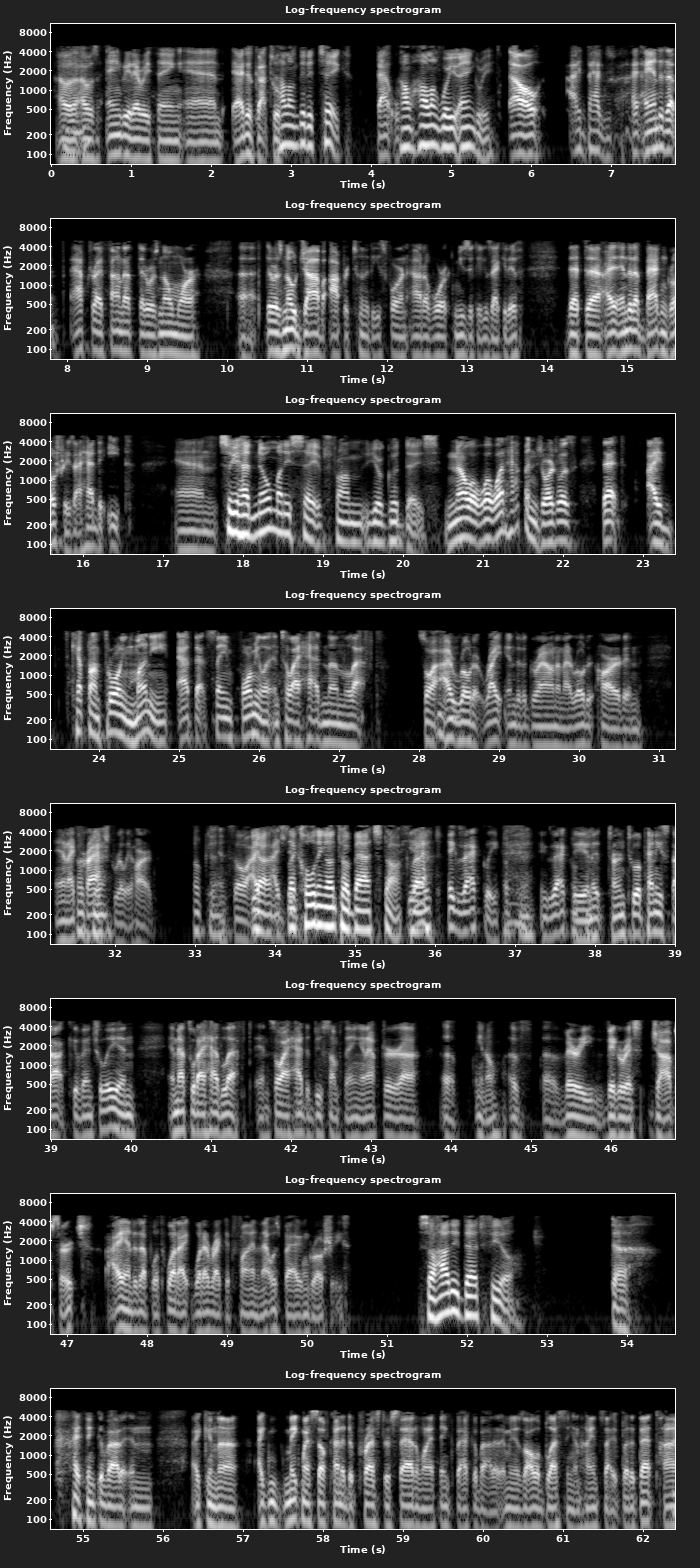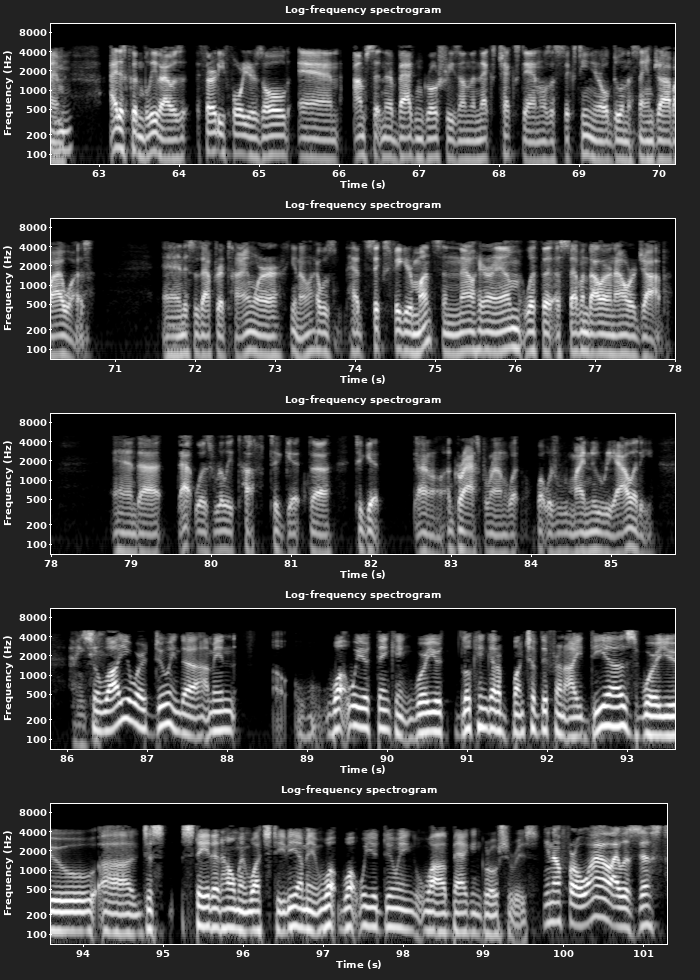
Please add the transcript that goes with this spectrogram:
I was, I was angry at everything, and I just got to How long did it take? that How how long were you angry? Oh, I bagged. I, I ended up after I found out there was no more, uh, there was no job opportunities for an out of work music executive. That uh, I ended up bagging groceries. I had to eat, and So you had no money saved from your good days. no. Well, what happened, George, was that I kept on throwing money at that same formula until I had none left. So I, I rode it right into the ground, and I rode it hard, and and I Okay. crashed really hard. Okay. And so I- yeah, I it's did- like holding onto a bad stock, Yeah, right? exactly. Okay. Exactly. And it turned to a penny stock eventually and and that's what I had left. And so I had to do something and after uh uh you know, a, a very vigorous job search, I ended up with what I whatever I could find and that was bagging groceries. So how did that feel? Duh. I think about it and I can uh I can make myself kind of depressed or sad when I think back about it. I mean, it was all a blessing in hindsight, but at that time, I just couldn't believe it. I was 34 years old, and I'm sitting there bagging groceries on the next check stand. Was a 16 year old doing the same job I was, and this is after a time where you know I was had six figure months, and now here I am with a, a seven dollar an hour job, and uh, that was really tough to get uh, to get I don't know a grasp around what what was my new reality. I mean, So while you were doing that, I mean, what were you thinking? Were you looking at a bunch of different ideas? Were you uh, just stayed at home and watched TV? I mean, what what were you doing while bagging groceries? You know, for a while I was just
